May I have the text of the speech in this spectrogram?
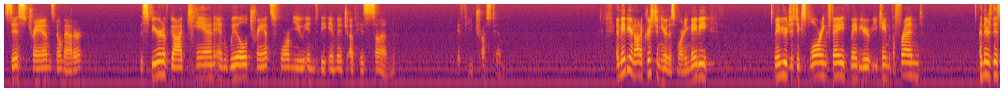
cis, trans, no matter the Spirit of God can and will transform you into the image of His Son if you trust Him. And maybe you're not a Christian here this morning. Maybe, maybe you're just exploring faith. Maybe you came with a friend. And there's this,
